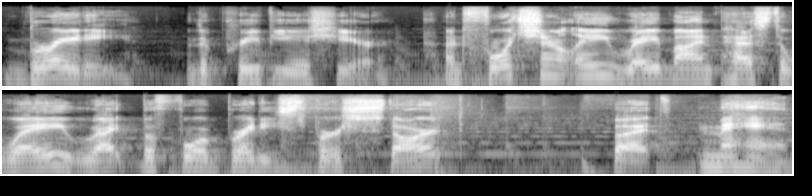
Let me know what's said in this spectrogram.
Brady the previous year. Unfortunately, Rabine passed away right before Brady's first start, but man,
